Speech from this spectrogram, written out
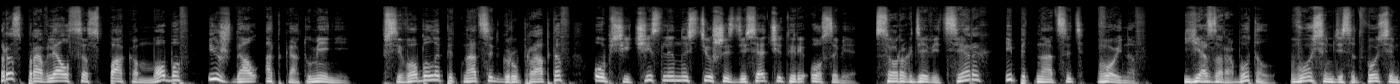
расправлялся с паком мобов и ждал откат умений всего было 15 групп раптов общей численностью 64 особи, 49 серых и 15 воинов. Я заработал 88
